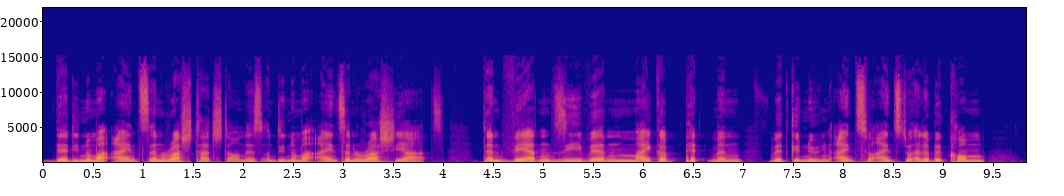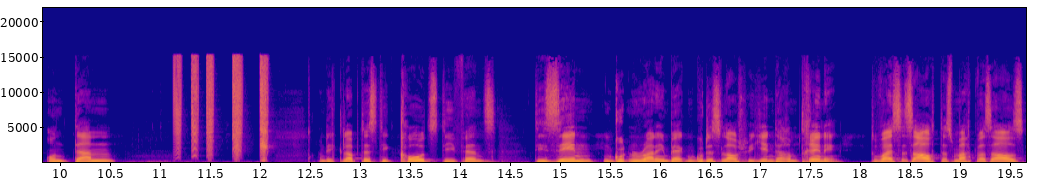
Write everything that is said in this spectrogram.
der die Nummer 1 in Rush Touchdown ist und die Nummer 1 in Rush Yards, dann werden sie, werden Michael Pittman wird genügend 1 zu 1 Duelle bekommen und dann und ich glaube, dass die Colts Defense, die sehen einen guten Running Back, ein gutes Laufspiel, jeden Tag im Training. Du weißt es auch, das macht was aus,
